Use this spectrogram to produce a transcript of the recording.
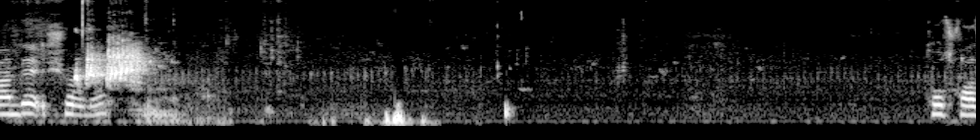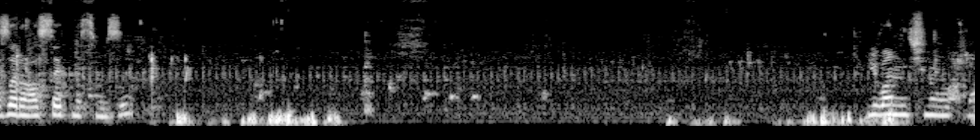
Ben de şöyle toz fazla rahatsız etmesin bizi. Yuvanın içine unutma.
